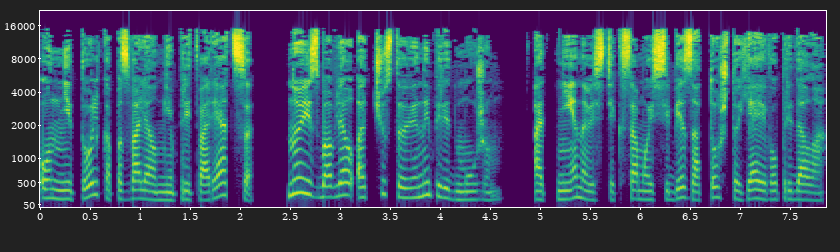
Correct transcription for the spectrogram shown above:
Он не только позволял мне притворяться, но и избавлял от чувства вины перед мужем, от ненависти к самой себе за то, что я его предала.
